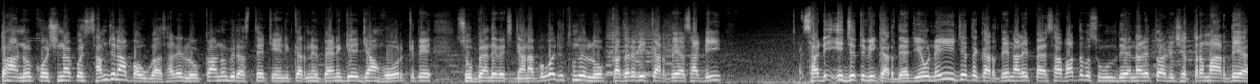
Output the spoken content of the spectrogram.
ਤੁਹਾਨੂੰ ਕੁਛ ਨਾ ਕੁਛ ਸਮਝਣਾ ਪਊਗਾ, ਸਾਡੇ ਲੋਕਾਂ ਨੂੰ ਵੀ ਰਸਤੇ ਚੇਂਜ ਕਰਨੇ ਪੈਣਗੇ ਜਾਂ ਹੋਰ ਕਿਤੇ ਸੂਬਿਆਂ ਦੇ ਵਿੱਚ ਜਾਣਾ ਪਊਗਾ, ਜਿੱਥੋਂ ਦੇ ਲੋਕ ਕਦਰ ਵੀ ਕਰਦੇ ਆ ਸਾਡੀ। ਸਾਡੀ ਇੱਜ਼ਤ ਵੀ ਕਰਦੇ ਆ। ਜੇ ਉਹ ਨਹੀਂ ਇੱਜ਼ਤ ਕਰਦੇ, ਨਾਲੇ ਪੈਸਾ ਵੱਧ ਵਸੂਲਦੇ ਆ, ਨਾਲੇ ਤੁਹਾਡੇ ਛੱਤਰ ਮਾਰਦੇ ਆ,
